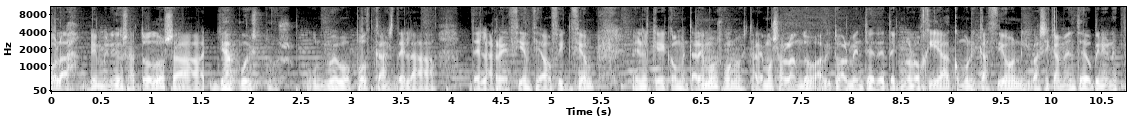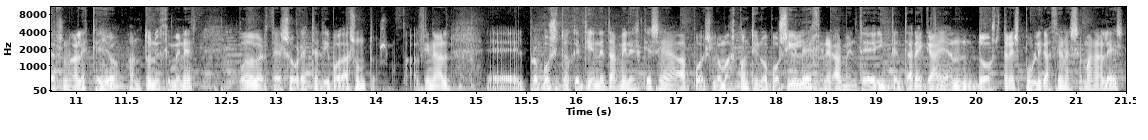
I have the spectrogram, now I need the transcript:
Hola, bienvenidos a todos a Ya Puestos, un nuevo podcast de la, de la red Ciencia o Ficción, en el que comentaremos, bueno, estaremos hablando habitualmente de tecnología, comunicación y básicamente de opiniones personales que yo, Antonio Jiménez, puedo verter sobre este tipo de asuntos. Al final, eh, el propósito que tiene también es que sea pues lo más continuo posible. Generalmente intentaré que hayan dos, tres publicaciones semanales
